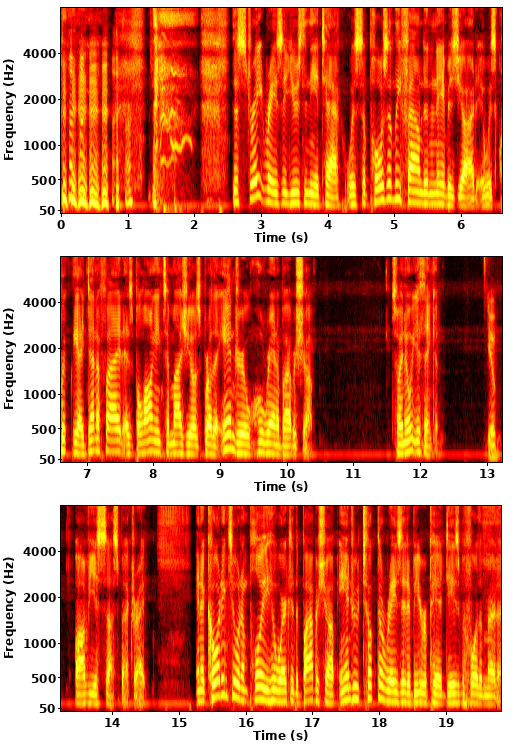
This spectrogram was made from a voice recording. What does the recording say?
the straight razor used in the attack was supposedly found in a neighbor's yard. It was quickly identified as belonging to Maggio's brother Andrew, who ran a barbershop. So I know what you're thinking. Yep. Obvious suspect, right? And according to an employee who worked at the barbershop, Andrew took the razor to be repaired days before the murder.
